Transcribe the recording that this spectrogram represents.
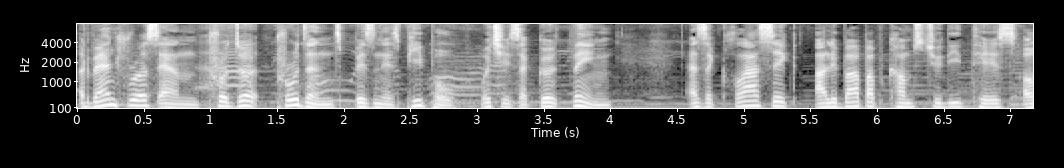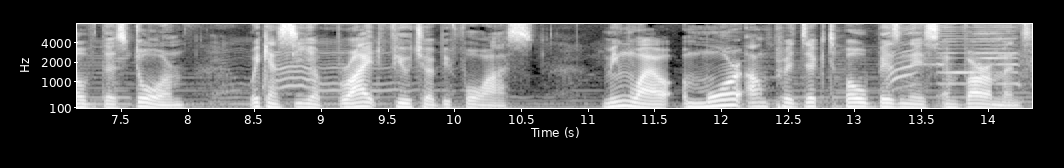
adventurous and prudent business people, which is a good thing. As a classic Alibaba comes to the teeth of the storm, we can see a bright future before us. Meanwhile, a more unpredictable business environment.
